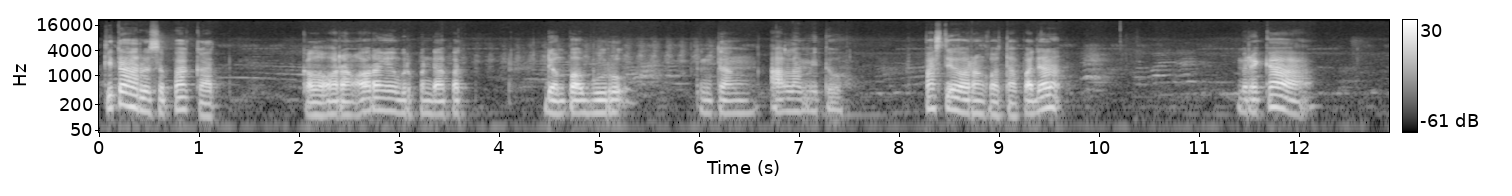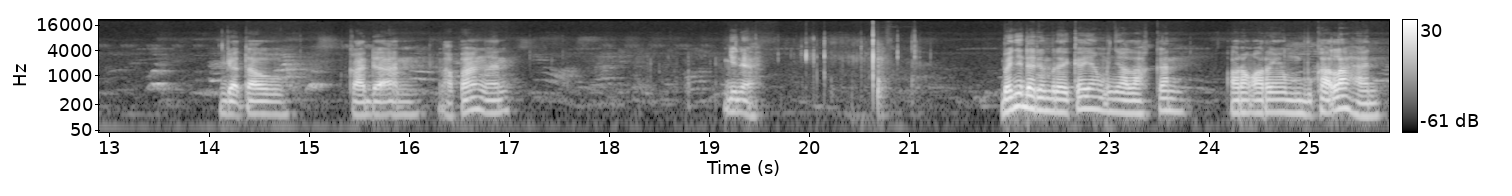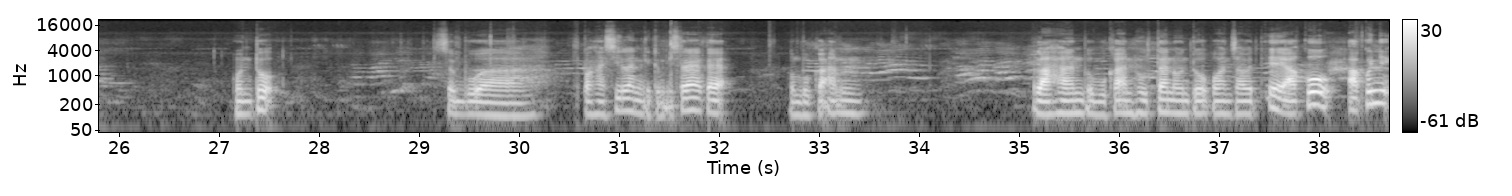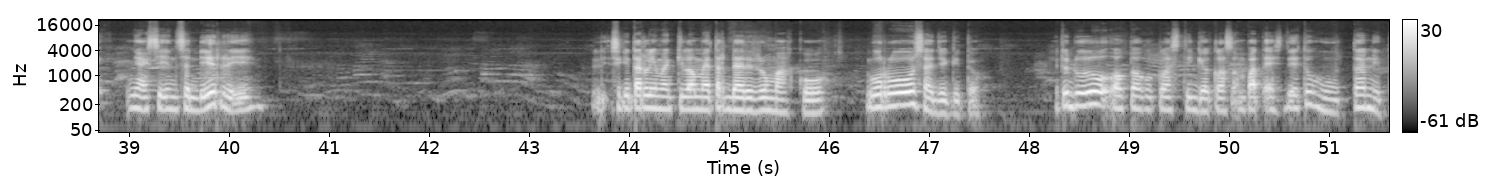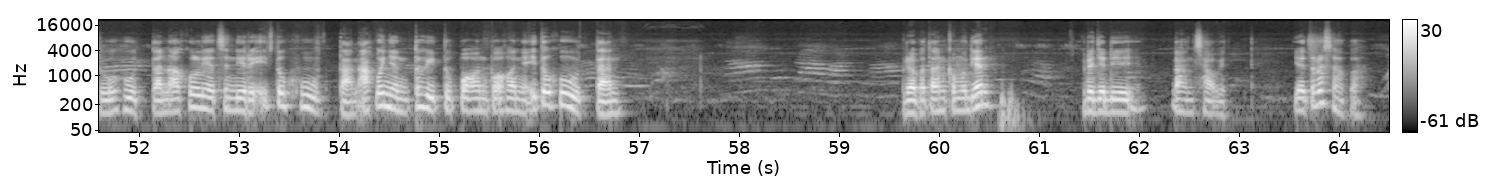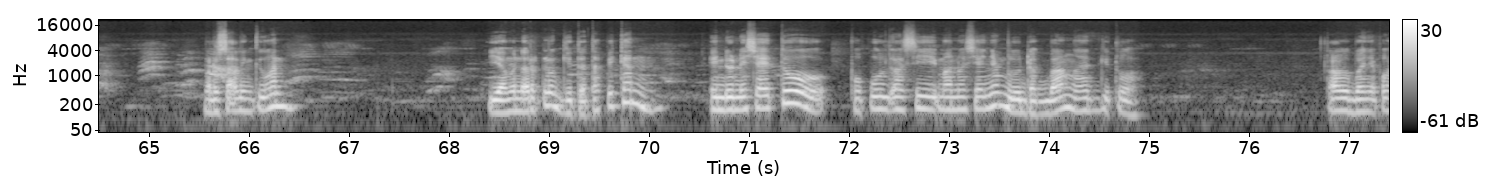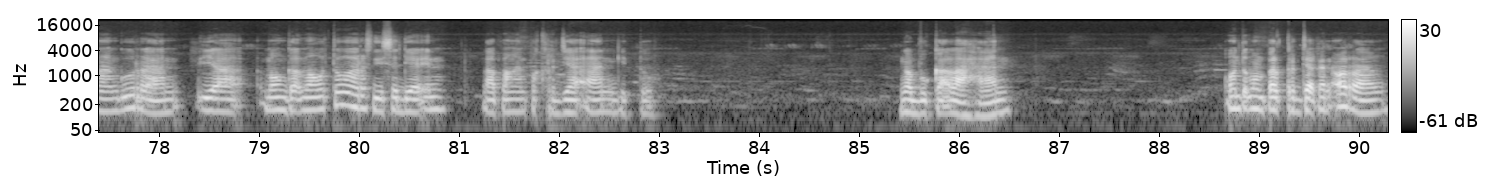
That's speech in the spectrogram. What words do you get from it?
kita harus sepakat kalau orang-orang yang berpendapat dampak buruk tentang alam itu pasti orang kota. Padahal mereka nggak tahu keadaan lapangan. Gini ya. Banyak dari mereka yang menyalahkan orang-orang yang membuka lahan untuk sebuah penghasilan gitu. Misalnya kayak pembukaan lahan pembukaan hutan untuk pohon sawit. Eh aku aku ny nyaksiin sendiri. Sekitar 5 km dari rumahku lurus aja gitu. Itu dulu waktu aku kelas 3 kelas 4 SD itu hutan itu hutan. Aku lihat sendiri itu hutan. Aku nyentuh itu pohon-pohonnya itu hutan berapa tahun kemudian udah jadi lahan sawit. Ya terus apa? Merusak lingkungan? Ya menurutmu gitu tapi kan Indonesia itu populasi manusianya meludak banget gitu loh. Terlalu banyak pengangguran ya mau nggak mau tuh harus disediain lapangan pekerjaan gitu. Ngebuka lahan untuk memperkerjakan orang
